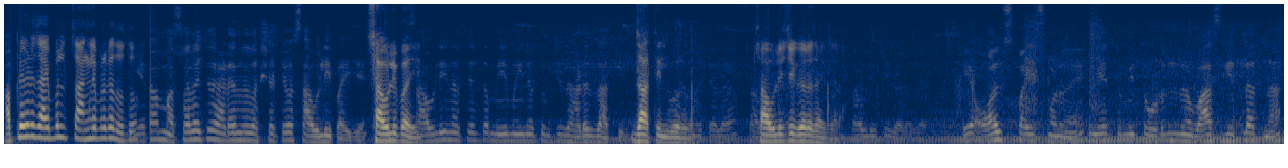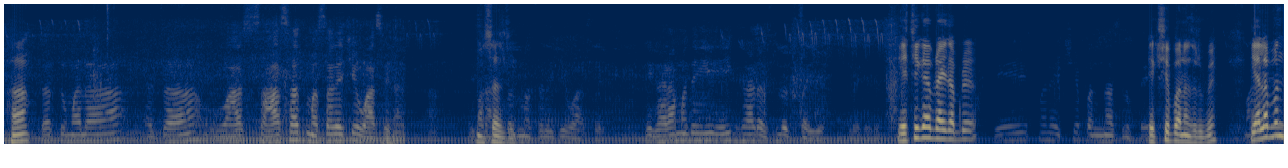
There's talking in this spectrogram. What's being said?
आपल्याकडे जायफळ चांगल्या प्रकारात होतो? आता मसाल्याच्या झाडांना लक्षात ठेवा सावली पाहिजे. सावली पाहिजे. सावली नसेल तर मे महिन्यात तुमची झाडं जातील. जातील बरोबर. त्यामुळे त्याला सावलीची गरज आहे त्याला. सावलीची गरज आहे. हे ऑल स्पाइस म्हणून आहे. हे तुम्ही तोडून वास घेतलात ना हा. तर तुम्हाला याचा वास सहा सात मसाल्याचे वास येणार. हा. मसाल्याचे? मसाल्याचे वास आहे. हे घरामध्ये हे एक झाड असलंच पाहिजे. याची काय प्राईस आपल्या? एकशे पन्नास रुपये. एकशे पन्नास रुपये. याला पण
